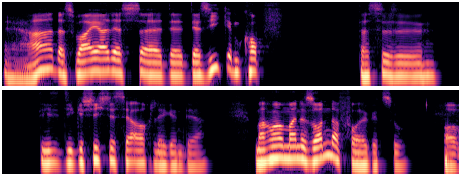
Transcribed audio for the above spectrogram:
Ja, das war ja das, äh, der, der Sieg im Kopf. Das, äh, die, die Geschichte ist ja auch legendär. Machen wir mal eine Sonderfolge zu. Oh,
